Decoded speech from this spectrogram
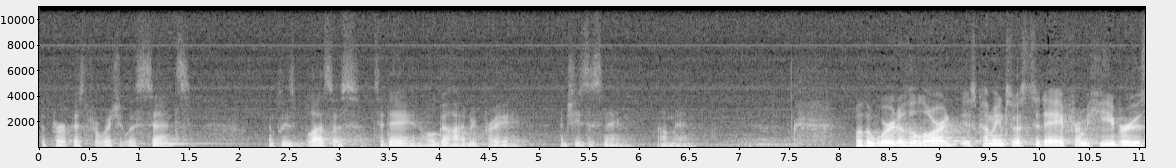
the purpose for which it was sent. And please bless us today, O oh God, we pray in Jesus' name. Amen. Well, the word of the Lord is coming to us today from Hebrews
